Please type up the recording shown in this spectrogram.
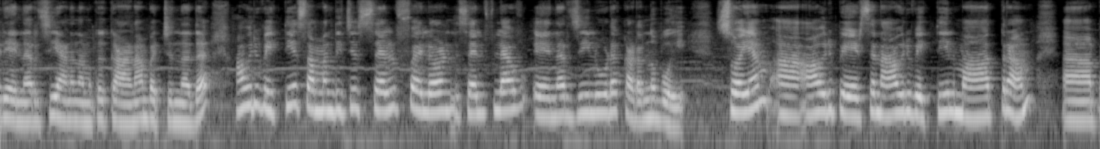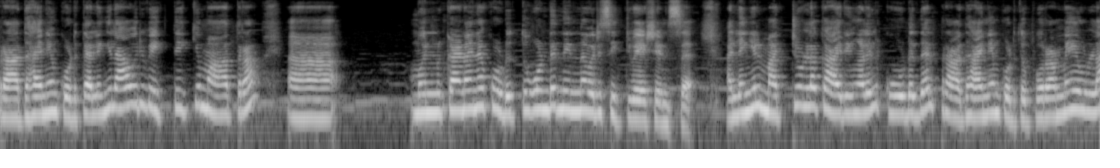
ഒരു എനർജിയാണ് നമുക്ക് കാണാൻ പറ്റുന്നത്. ആ ഒരു വ്യക്തിയെ സംബന്ധിച്ച് സെൽഫ് അലോൺ സെൽഫ് ലവ് എനർജിയിലൂടെ കടന്നുപോയി. സ്വയം ആ ഒരു പേഴ്സൺ ആ ഒരു വ്യക്തിയിൽ മാത്രം പ്രാധാന്യം കൊടുത്ത് അല്ലെങ്കിൽ ആ ഒരു വ്യക്തിക്ക് മാത്രം മുൻഗണന കൊടുത്തുകൊണ്ട് നിന്ന ഒരു സിറ്റുവേഷൻസ് അല്ലെങ്കിൽ മറ്റുള്ള കാര്യങ്ങളിൽ കൂടുതൽ പ്രാധാന്യം കൊടുത്തു. പുറമേയുള്ള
